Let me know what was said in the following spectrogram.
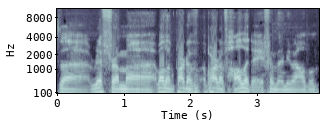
The riff from uh well a part of a part of Holiday from their new album.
